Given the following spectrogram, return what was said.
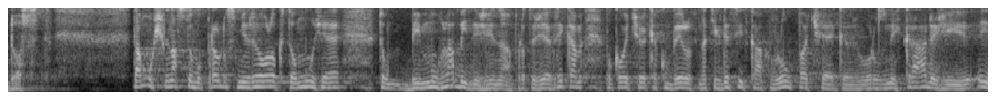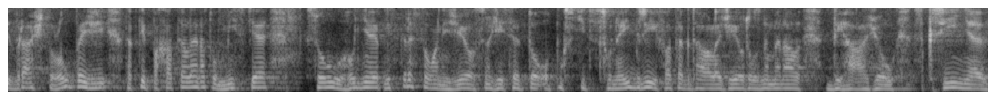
dost. Tam už nás to opravdu směřovalo k tomu, že to by mohla být žena, protože, jak říkám, pokud člověk jako byl na těch desítkách vloupaček, různých krádeží, i vražd, loupeží, tak ty pachatelé na tom místě jsou hodně vystresovaní, že jo, snaží se to opustit co nejdřív a tak dále, že jo, to znamená vyhážou skříně,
